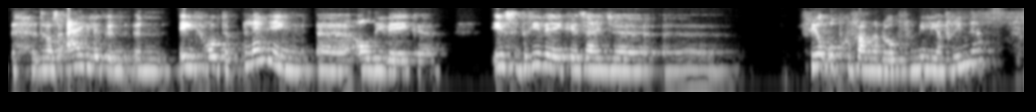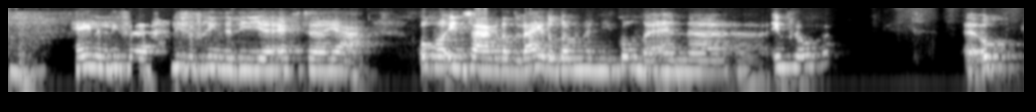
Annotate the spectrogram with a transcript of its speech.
het was eigenlijk een, een, een grote planning uh, al die weken. De eerste drie weken zijn ze uh, veel opgevangen door familie en vrienden. Hmm. Hele lieve, lieve vrienden die uh, echt, ja ook wel inzagen dat wij het op dat moment niet konden en uh, invlogen. Uh, ook,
